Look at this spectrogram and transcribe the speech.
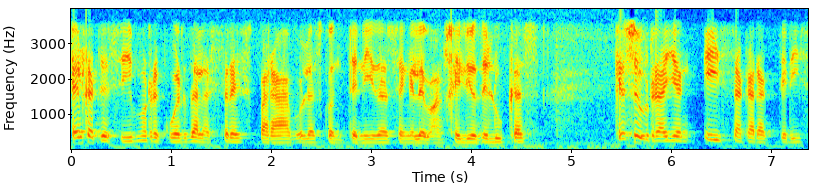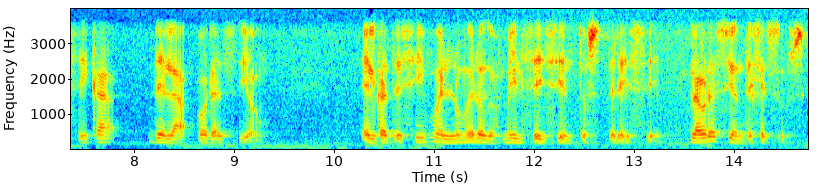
El catecismo recuerda las tres parábolas contenidas en el Evangelio de Lucas que subrayan esa característica de la oración. El catecismo, el número 2613, la oración de Jesús.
